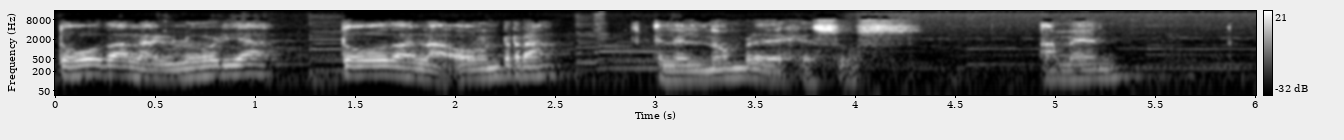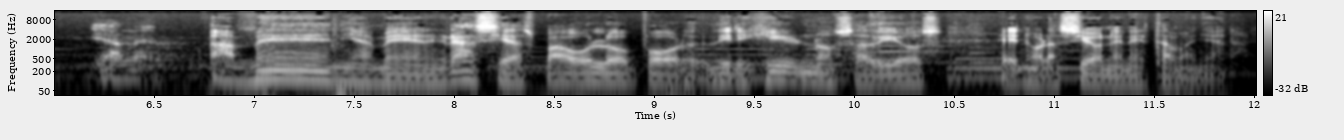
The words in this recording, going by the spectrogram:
toda la gloria, toda la honra en el nombre de Jesús. Amén y amén. Amén y amén. Gracias, Paolo, por dirigirnos a Dios en oración en esta mañana.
